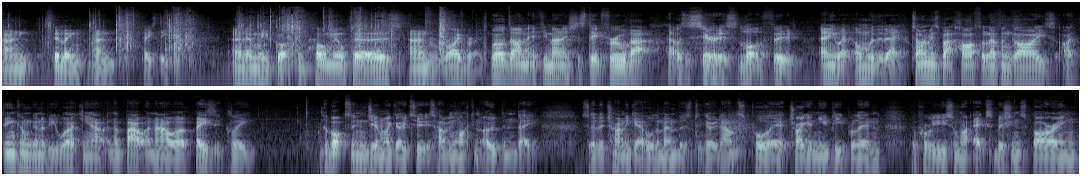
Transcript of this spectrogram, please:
and filling and tasty. And then we've got some wholemeal pitters and rye bread. Well done if you managed to stick through all that. That was a serious lot of food. Anyway, on with the day. Time is about half 11 guys. I think I'm going to be working out in about an hour. Basically, the boxing gym I go to is having like an open day. So they're trying to get all the members to go down, support it, try to get new people in. They'll probably do some like exhibition sparring.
